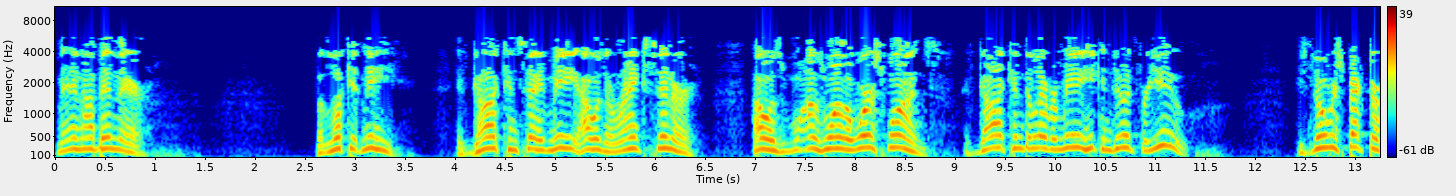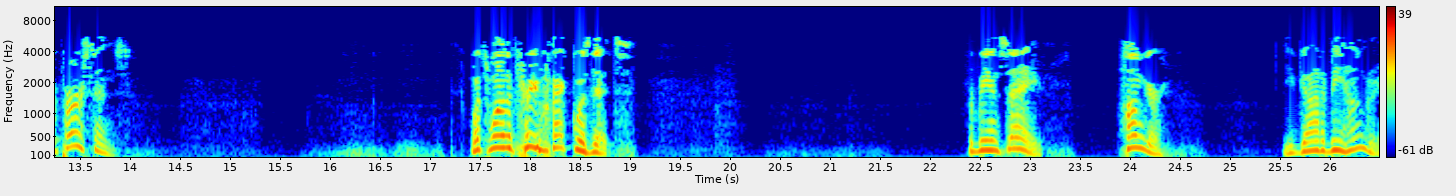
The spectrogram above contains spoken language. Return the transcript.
man, I've been there. But look at me. If God can save me, I was a rank sinner. I was, I was one of the worst ones. If God can deliver me, He can do it for you. He's no respecter of persons. What's one of the prerequisites for being saved? Hunger. You gotta be hungry.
